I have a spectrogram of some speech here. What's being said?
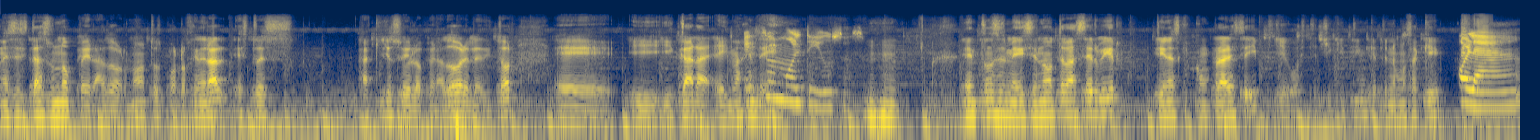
necesitas un operador, ¿no? Entonces, por lo general, esto es. Aquí yo soy el operador, el editor eh, y, cara e imagen de. Son multiusos. Entonces me dice, no te va a servir, tienes que comprar este. Y pues llegó este chiquitín que tenemos aquí. Hola.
